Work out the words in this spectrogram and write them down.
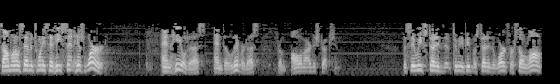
Psalm 107:20 said He sent His Word and healed us and delivered us from all of our destruction. But see, we've studied, too many people have studied the Word for so long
